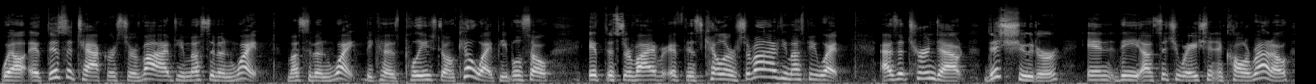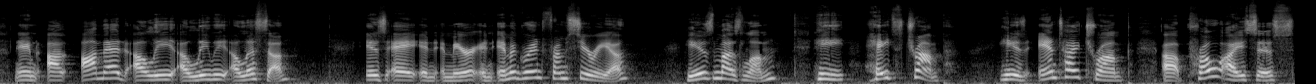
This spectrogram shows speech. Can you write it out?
well, if this attacker survived, he must have been white. Must have been white because police don't kill white people. So if the survivor, if this killer survived, he must be white. As it turned out, this shooter in the uh, situation in Colorado, named uh, Ahmed Ali Aliwi Alissa, is a, an, Amer- an immigrant from Syria. He is Muslim. He hates Trump. He is anti Trump uh, pro ISIS,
